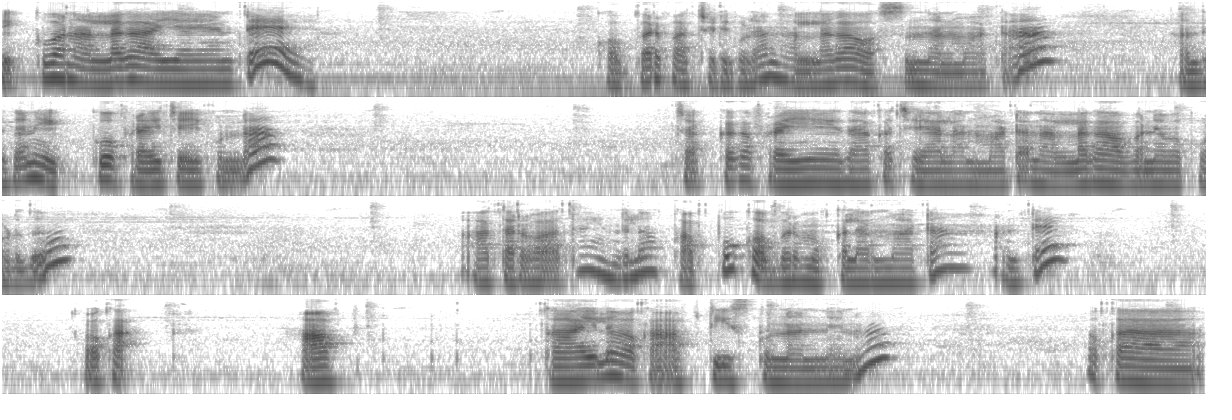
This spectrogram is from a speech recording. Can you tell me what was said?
ఎక్కువ నల్లగా అయ్యాయంటే కొబ్బరి పచ్చడి కూడా నల్లగా వస్తుందన్నమాట. అందుకని ఎక్కువ ఫ్రై చేయకుండా చక్కగా ఫ్రై అయ్యేదాకా చేయాలన్నమాట. నల్లగా అవ్వనివ్వకూడదు. ఆ తర్వాత ఇందులో కప్పు కొబ్బరి ముక్కలు అనమాట అంటే ఒక హాఫ్ కాయలో ఒక హాఫ్ తీసుకున్నాను నేను. ఒక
